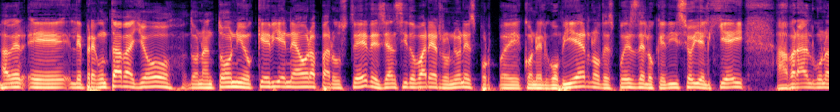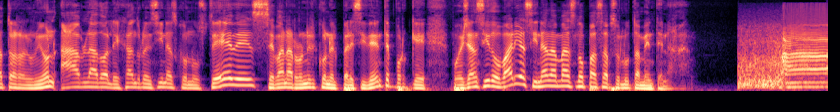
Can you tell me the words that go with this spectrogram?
A ver, eh, le preguntaba yo, don Antonio, ¿qué viene ahora para ustedes? Ya han sido varias reuniones eh, con el gobierno después de lo que dice hoy el GIEI. ¿Habrá alguna otra reunión? ¿Ha hablado Alejandro Encinas con ustedes? ¿Se van a reunir con el presidente? Porque pues ya han sido varias y nada más no pasa absolutamente nada. Ah,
